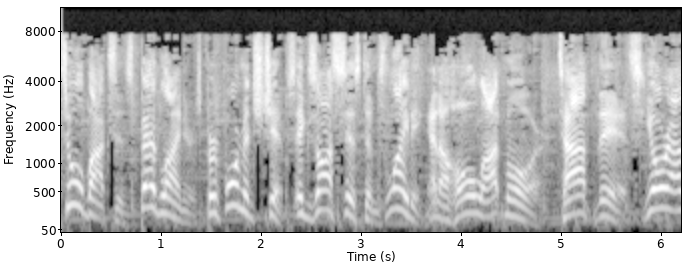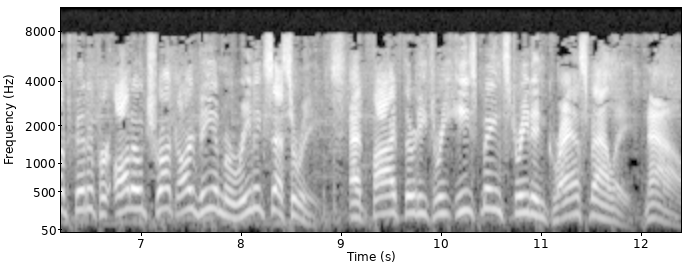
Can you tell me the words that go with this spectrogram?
toolboxes, bed liners, performance chips, exhaust systems, lighting, and a whole lot more. Top This, your outfitter for auto, truck, RV, and marine accessories at 533 East Main Street in Grass Valley. Now,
